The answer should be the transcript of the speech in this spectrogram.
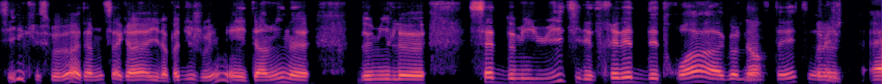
Si, Chris Weber, il termine sa carrière. Il n'a pas dû jouer, mais il termine euh, 2007-2008. Il est tradé de Détroit à Golden Non. State. Ouais, euh,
